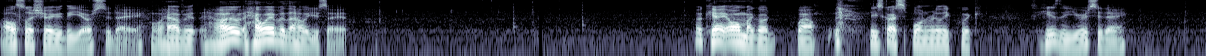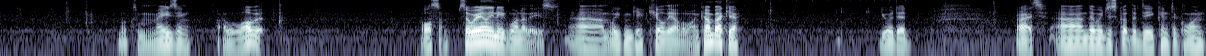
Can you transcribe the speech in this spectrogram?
I'll also show you the Ursidae, or however, however the hell you say it. Okay, oh my god, wow. These guys spawn really quick. So here's the Ursidae. Looks amazing. I love it. Awesome. So we only need one of these. Um, we can get, kill the other one. Come back here. You are dead. Right, and then we just got the Deacon to clone.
